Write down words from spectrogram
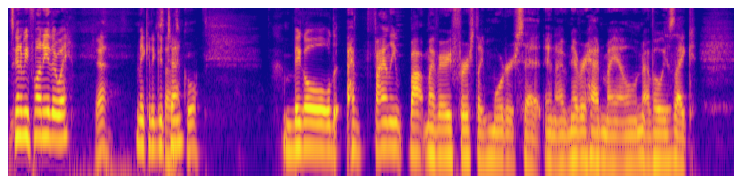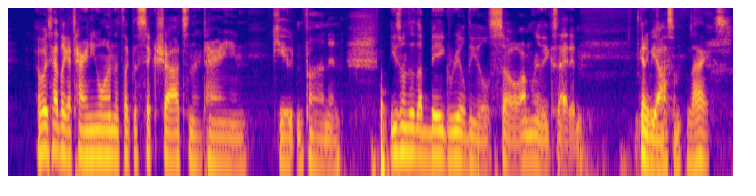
it's gonna be fun either way. yeah Make it a good sounds time. cool big old I've finally bought my very first like mortar set and I've never had my own. I've always like I always had like a tiny one that's like the six shots and they're tiny and cute and fun and these ones are the big real deals, so I'm really excited. It's gonna be awesome. nice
